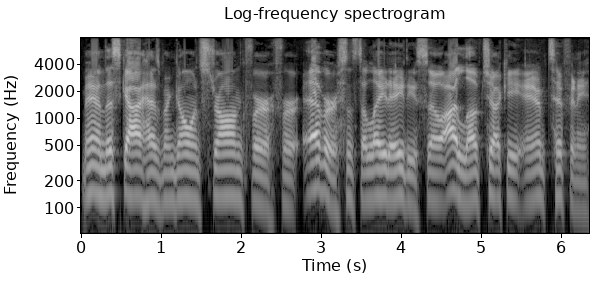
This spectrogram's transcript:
man, this guy has been going strong for forever since the late 80s. So, I love Chucky and Tiffany.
